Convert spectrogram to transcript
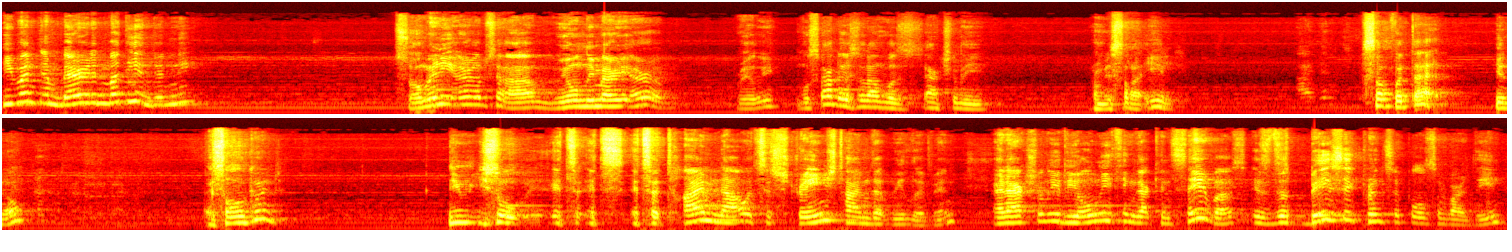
He went and married in Madian, didn't he? So many Arabs ah, we only marry Arab. Really? Musa was actually from Israel. What's up with that? You know? It's all good. You, so it's, it's, it's a time now, it's a strange time that we live in. And actually, the only thing that can save us is the basic principles of our deen.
